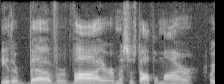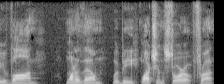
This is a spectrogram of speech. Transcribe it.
either Bev or Vi or Mrs. Doppelmayr or Yvonne. One of them would be watching the store up front,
